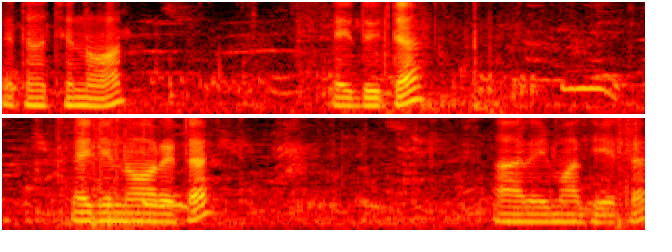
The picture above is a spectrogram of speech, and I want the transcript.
এটা হচ্ছে নর। এই দুইটা। এই যে নর এটা আর এই মাদি এটা।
